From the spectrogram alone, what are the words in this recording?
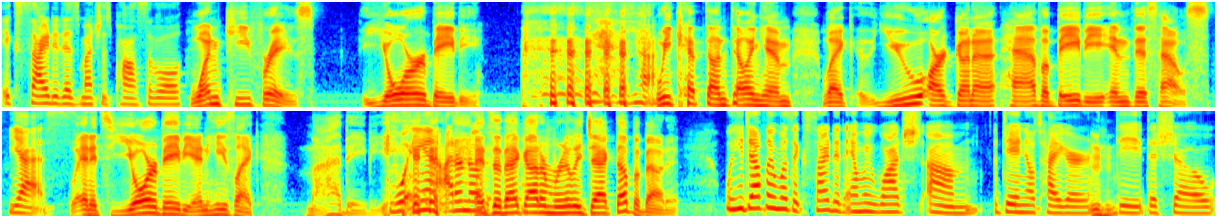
excited as much as possible. One key phrase your baby. Yeah. we kept on telling him like you are gonna have a baby in this house yes. and it's your baby and he's like my baby Well, and I don't know. and so that got him really jacked up about it Well, he definitely was excited, and we watched um, Daniel Tiger, Mm-hmm. the the show,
